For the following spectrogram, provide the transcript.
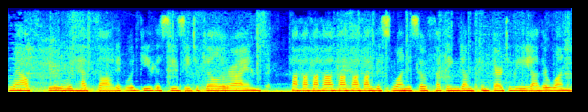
Wow, who would have thought it would be this easy to kill Orion? Ha ha ha ha ha ha ha this one is so fucking dumb compared to the other one.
